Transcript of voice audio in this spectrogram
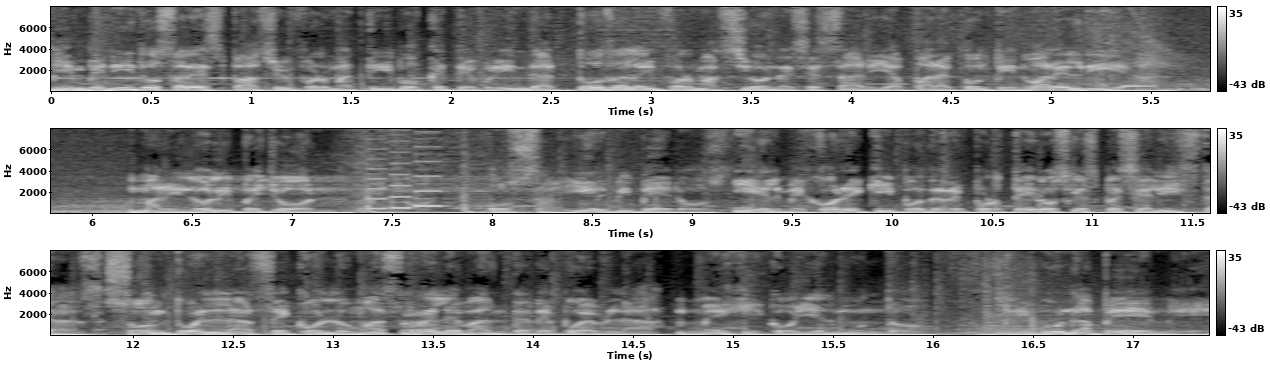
Bienvenidos al espacio informativo que te brinda toda la información necesaria para continuar el día. Mariloli Pellón, Osair Viveros y el mejor equipo de reporteros y especialistas son tu enlace con lo más relevante de Puebla, México y el mundo. Tribuna PM,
